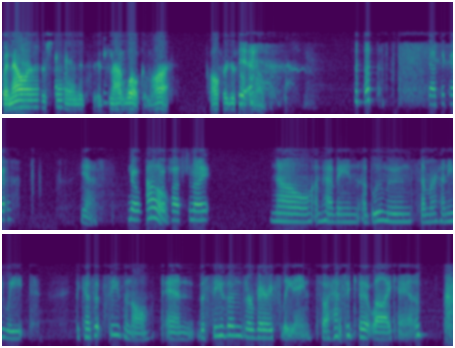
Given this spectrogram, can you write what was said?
But now I understand it's it's not welcome. All right, I'll figure something Yeah. out. Jessica, yes. no, Oh. no pus tonight. No, I'm having a Blue Moon Summer Honey Wheat because it's seasonal and the seasons are very fleeting, so I have to get it while I can.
